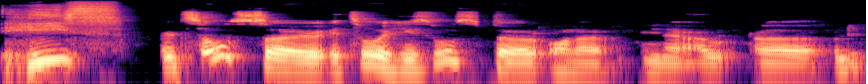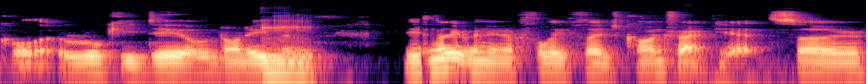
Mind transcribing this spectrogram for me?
He's It's also it's all he's also on a you know a, a, what do you call it a rookie deal. Not even he's not even in a fully fledged contract yet. So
